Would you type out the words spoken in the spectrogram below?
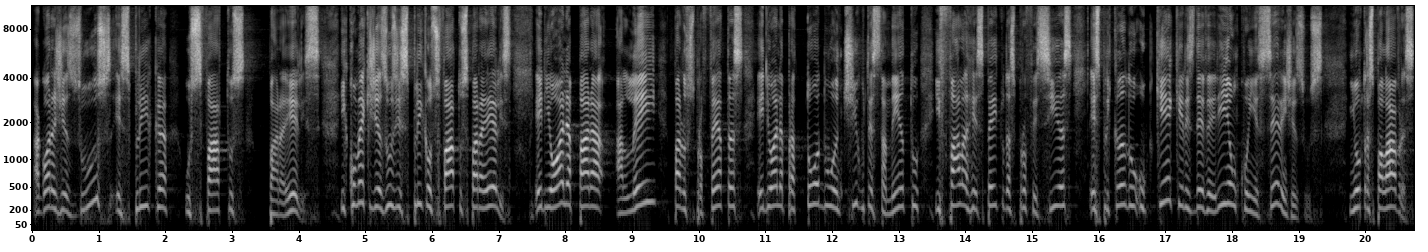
Agora Jesus explica os fatos para eles. E como é que Jesus explica os fatos para eles? Ele olha para a lei, para os profetas, ele olha para todo o Antigo Testamento e fala a respeito das profecias, explicando o que que eles deveriam conhecer em Jesus. Em outras palavras,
